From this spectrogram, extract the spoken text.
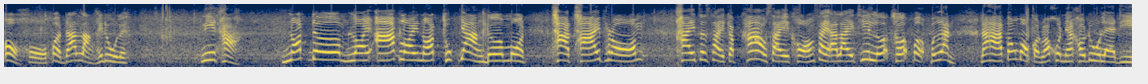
โอ้โห เปิดด้านหลังให้ดูเลย นี่ค่ะน็อตเดิม รอยอาร์ครอยน็อตทุกอย่างเดิมหมดถาดท้ายพร้อม ใครจะใส่กับข้าวใส่ของใส่อะไรที่เลอะเทอะเปอะเปื้อนนะคะ ต้องบอกก่อนว่าคนนี้เขาดูแลดี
